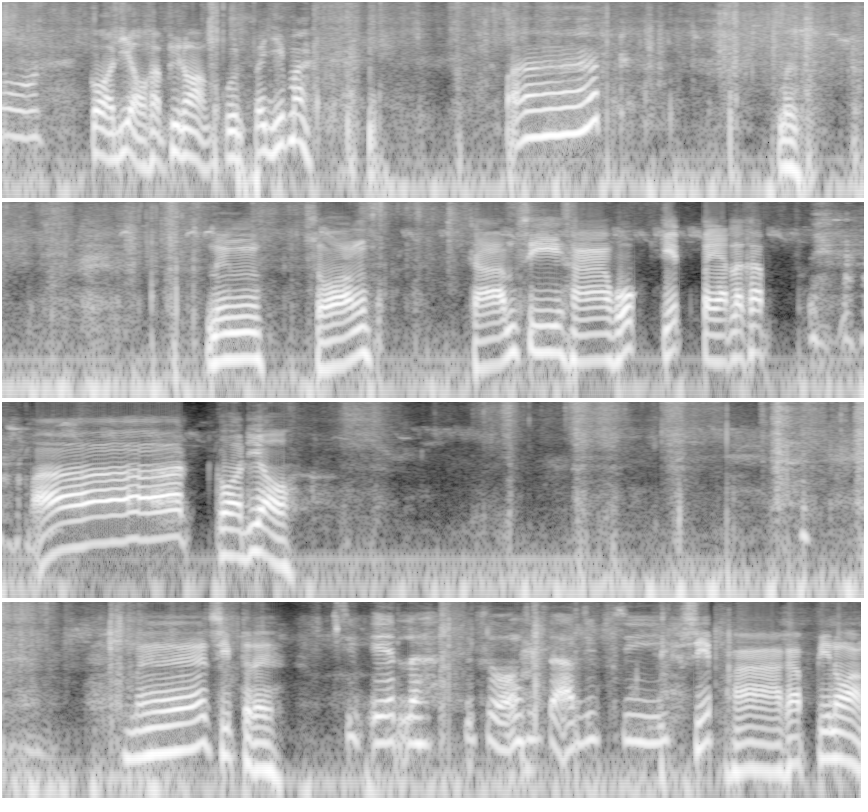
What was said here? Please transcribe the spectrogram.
นอก้อเดียวครับพี่น้องคุณไปหยิบมาปัดมึงหนึ่งสองสามสี่ห้าหกเจ็ดแปดแล้วครับปัดก้อเดียว แม่สิบตัวเลยสิบเอ็ดละสิบสองสิบสามสิบสี่สิบห้าครับพี่น้อง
